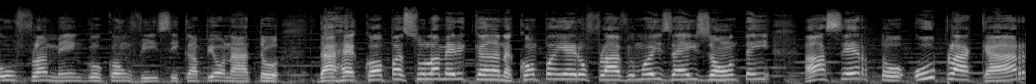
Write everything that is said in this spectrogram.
o Flamengo com vice-campeonato da Recopa Sul-Americana. Companheiro Flávio Moisés ontem acertou o placar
